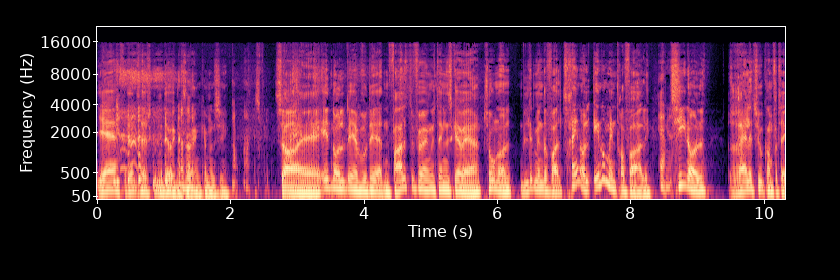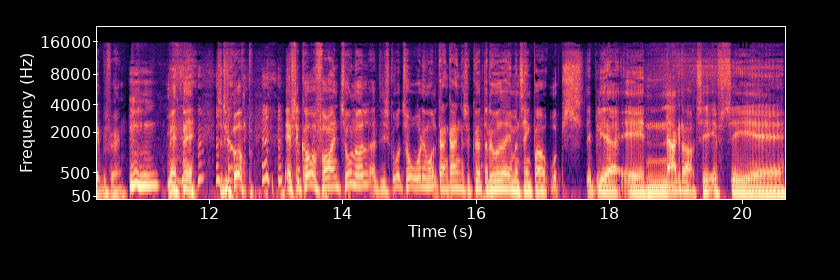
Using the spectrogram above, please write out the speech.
Ja, for den sags skyld, men det er jo ikke en føring, kan man sige. Nå, nej. Så øh, 1-0 vil jeg vurdere er den farligste føring, hvis den skal være. 2-0, lidt mindre farlig. 3-0, endnu mindre farlig. Ja. 10-0, relativt komfortabel føring. Mm-hmm. Men, øh, så de var, FCK var foran 2-0, og de scorede to hurtige mål gang gang, og så kørte der af, og man tænkte bare, ups, det bliver et nakkedrag til FC øh,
